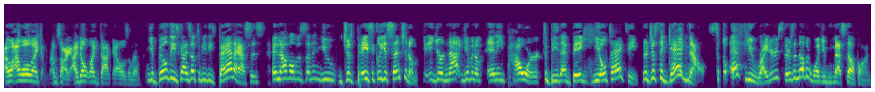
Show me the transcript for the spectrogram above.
I, I won't like them. I'm sorry. I don't like Doc Gallows and them. You build these guys up to be these badasses, and now all of a sudden you just basically ascension them. You're not giving them any power to be that big heel tag team. They're just a gag now. So F you, writers. There's another one you messed up on.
